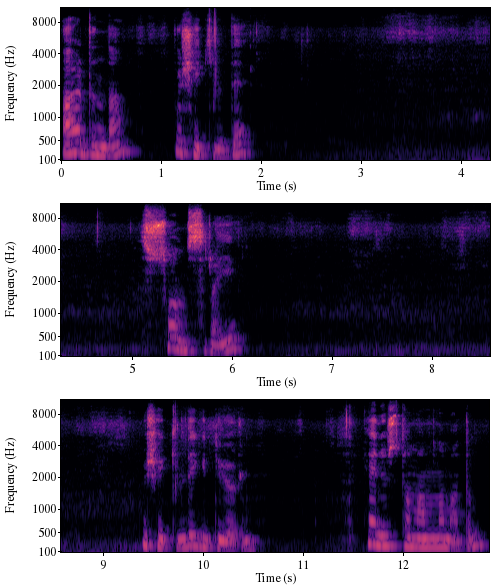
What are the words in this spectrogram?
Ardından bu şekilde son sırayı bu şekilde gidiyorum. Henüz tamamlamadım.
